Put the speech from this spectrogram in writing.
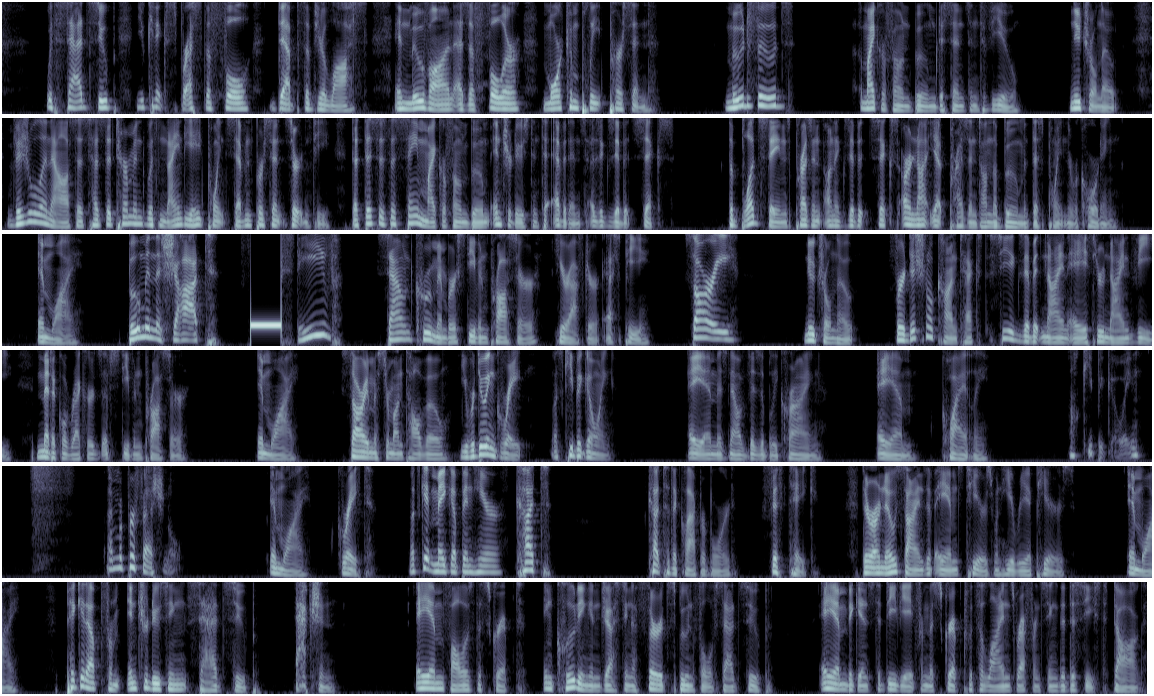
With Sad Soup, you can express the full depth of your loss and move on as a fuller, more complete person. Mood Foods. A microphone boom descends into view. Neutral note. Visual analysis has determined with 98.7% certainty that this is the same microphone boom introduced into evidence as Exhibit 6. The bloodstains present on Exhibit 6 are not yet present on the boom at this point in the recording. MY. Boom in the shot. F- Steve? Sound crew member Stephen Prosser, hereafter SP. Sorry. Neutral note. For additional context, see Exhibit 9A through 9V, medical records of Stephen Prosser. MY. Sorry, Mr. Montalvo. You were doing great. Let's keep it going. AM is now visibly crying. AM, quietly. I'll keep it going. I'm a professional. MY, great. Let's get makeup in here. Cut. Cut to the clapperboard. Fifth take. There are no signs of AM's tears when he reappears. MY, pick it up from introducing sad soup. Action. AM follows the script, including ingesting a third spoonful of sad soup. AM begins to deviate from the script with the lines referencing the deceased dog.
